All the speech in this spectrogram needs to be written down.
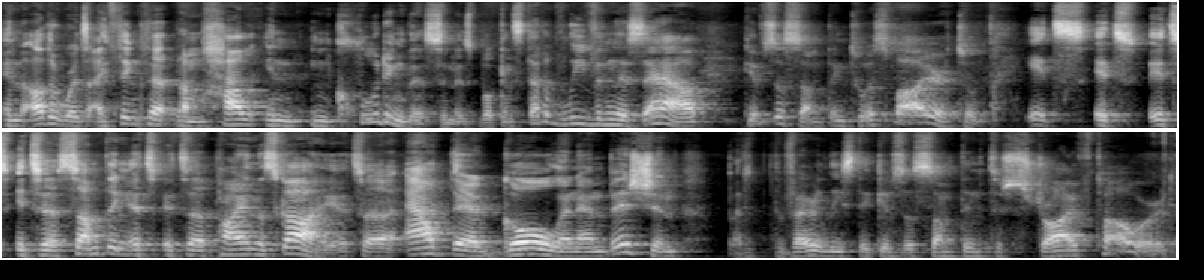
In other words, I think that Ramchal, in including this in his book, instead of leaving this out, gives us something to aspire to. It's it's it's it's a something. It's it's a pie in the sky. It's a out there goal and ambition. But at the very least, it gives us something to strive toward.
